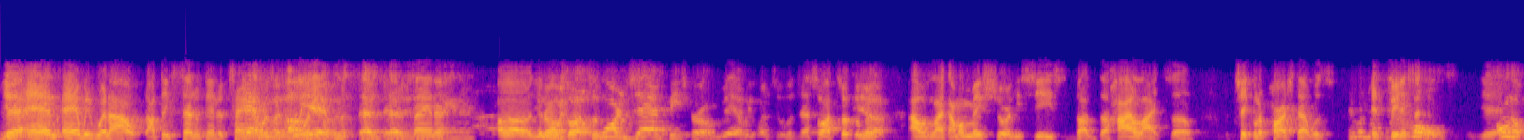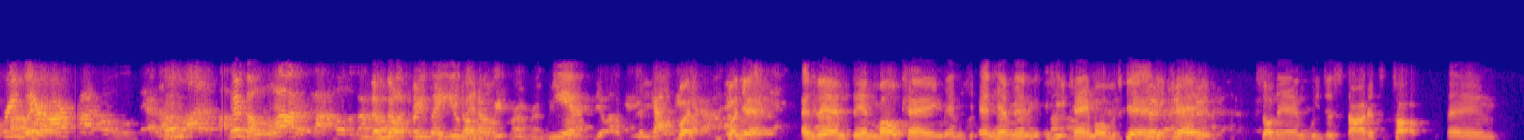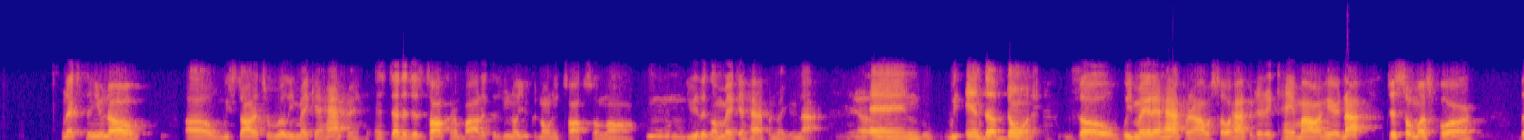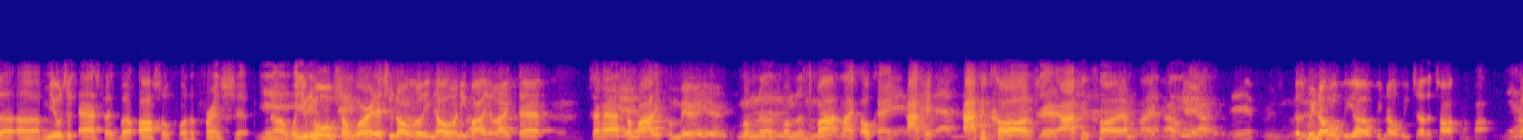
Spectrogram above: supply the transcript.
Yeah, and and we went out. I think Cedric the Entertainer Yeah, we was went, in. oh went yeah, to we went Cedric the Entertainer. entertainer. Uh, you know, we went so I to took. Warren Jazz Bistro. Yeah, we went to a jazz. So I took him. in- Yeah. I was like, I'm gonna make sure he sees the, the highlights of particular parts that was There was in no Phoenix. potholes. Yeah, On the freeway. There are potholes. There's Huh? a lot of There's a lot of potholes. I No, no, freeway you, you've know been where on. we from, right? We Yeah. from- Okay. But but yeah, and then then Mo came and and him and he came over. Yeah, he came. So then we just started to talk, and next thing you know, uh, we started to really make it happen instead of just talking about it because you know you can only talk so long. Mm. You're either gonna make it happen or you're not. Yep. and we end up doing it. So we made it happen. I was so happy that it came out here, not just so much for the uh, music aspect, but also for the friendship. You know, when you move somewhere that you don't really know anybody like that, To have Yeah. somebody familiar from the from the spot, like okay, I can I can call Jerry, I can call. I'm like okay, because we know what we are, we know what each other talking about. Yeah.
